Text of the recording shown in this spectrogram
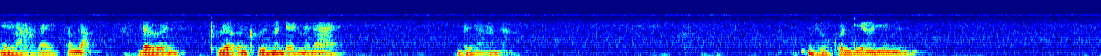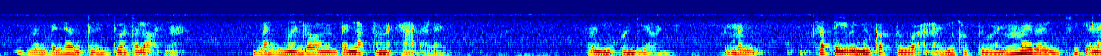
เวลาไว้สำหรับเดินเผื่อกลางคืนมันเดินไม่ได้เป็นอย่างนั้นนะ อยู่คนเดียวนี่มันมันเป็นเรื่องตื่นตัวตลอดนะ มันเหมือนกับว่ามันเป็นหลักธรรมชาติอะไรก็อยู่คนเดียว มันสติมันอยู่กับตัวอยู่กับตัว ไม่ไปคิดอะไร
